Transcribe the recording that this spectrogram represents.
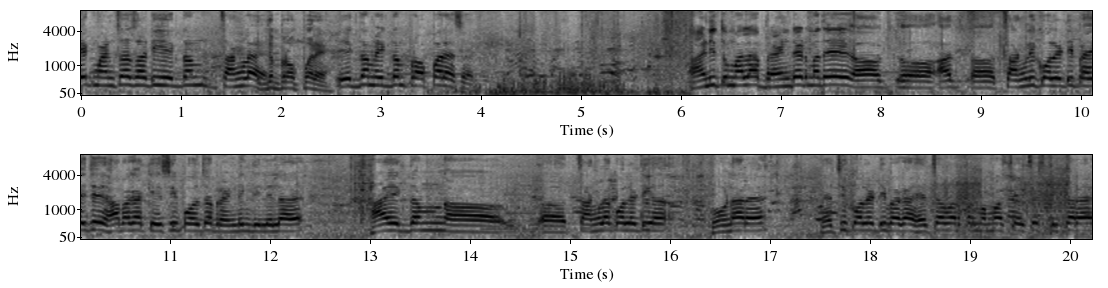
एक माणसासाठी एकदम चांगला आहे. एकदम प्रॉपर आहे. एकदम एकदम प्रॉपर आहे सर आणि तुम्हाला ब्रँडेडमध्ये आज चांगली क्वालिटी पाहिजे. हा बघा के सी पॉलचा ब्रँडिंग दिलेला आहे. हा एकदम चांगला क्वालिटी होणार आहे. ह्याची क्वालिटी बघा ह्याच्यावर पण मम्मा स्टोरचे स्टिकर आहे.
